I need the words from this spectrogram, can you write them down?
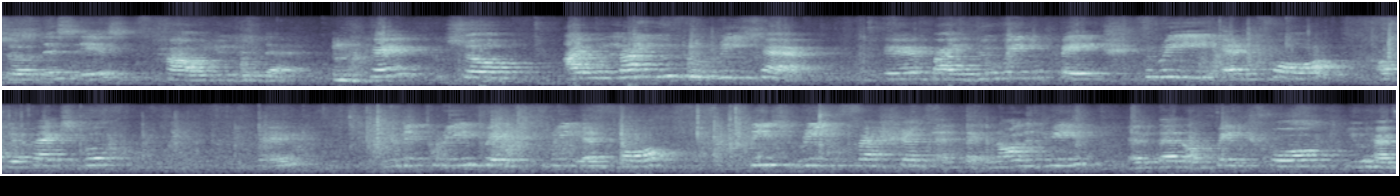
So this is how you do that. Okay? So I would like you to recap okay, by doing page 3 and 4 of your textbook. Okay, Unit 3, page 3 and 4. Please read fashion and technology. And then on page 4, you have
